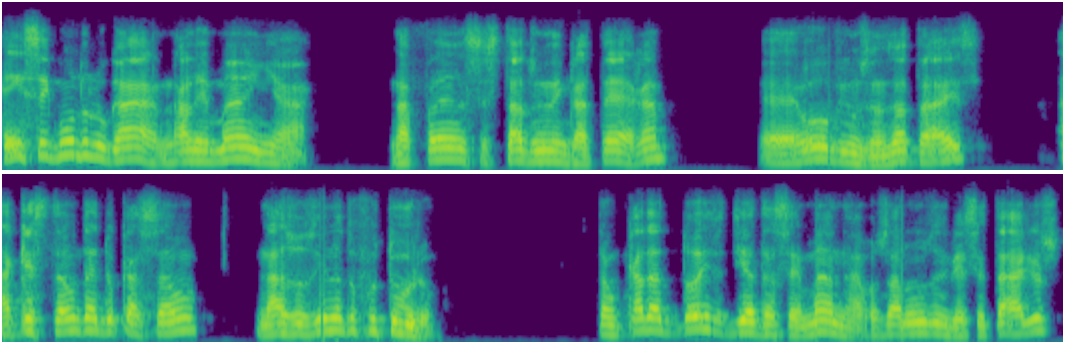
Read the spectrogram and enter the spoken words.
Em segundo lugar, na Alemanha, na França, Estados Unidos e Inglaterra, é, houve uns anos atrás a questão da educação nas usinas do futuro. Então, cada dois dias da semana, os alunos universitários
